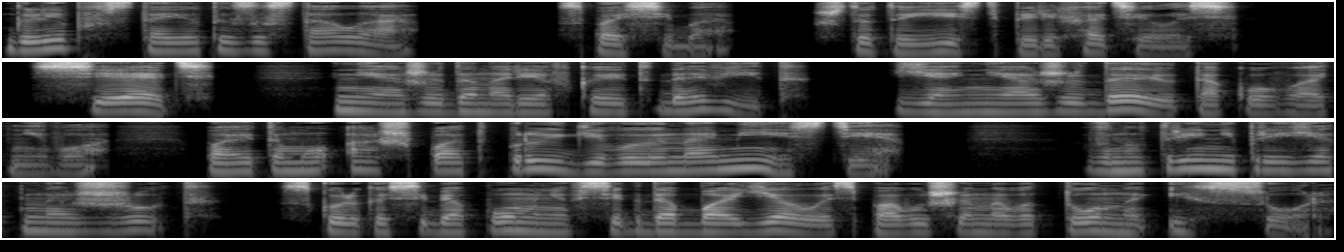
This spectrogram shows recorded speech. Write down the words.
Глеб встает из-за стола. «Спасибо. Что-то есть перехотелось». «Сядь!» — неожиданно ревкает Давид. Я не ожидаю такого от него, поэтому аж подпрыгиваю на месте. Внутри неприятно жжет. Сколько себя помню, всегда боялась повышенного тона и ссор.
